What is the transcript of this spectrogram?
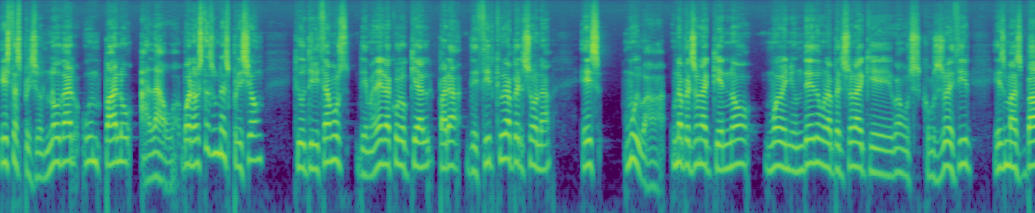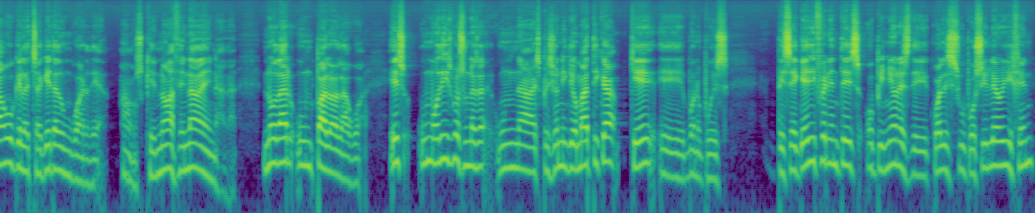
esta expresión, no dar un palo al agua. Bueno, esta es una expresión que utilizamos de manera coloquial para decir que una persona es muy vaga, una persona que no mueve ni un dedo, una persona que, vamos, como se suele decir, es más vago que la chaqueta de un guardia, vamos, que no hace nada de nada. No dar un palo al agua. Es un modismo, es una, expresión idiomática que, eh, bueno, pues pese a que hay diferentes opiniones de cuál es su posible origen,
